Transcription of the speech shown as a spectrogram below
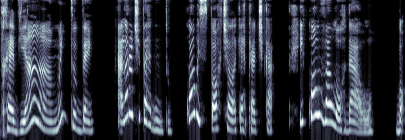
Très bien, muito bem. Agora eu te pergunto, qual esporte ela quer praticar? E qual o valor da aula? Bom,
